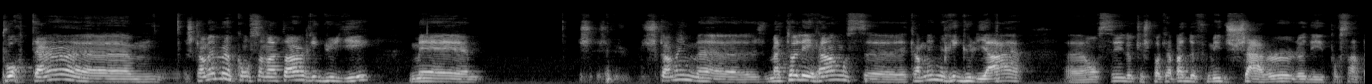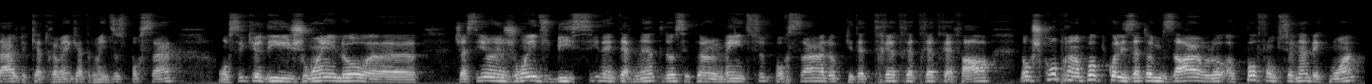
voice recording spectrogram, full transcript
Pourtant, euh, je suis quand même un consommateur régulier, mais je, suis quand même, euh, ma tolérance euh, est quand même régulière. Euh, on sait que je suis pas capable de fumer du sharer, là, des pourcentages de 80-90%. On sait qu'il y a des joints, là, j'ai essayé un joint du BC d'Internet, là, c'était un 28%, là, qui était très, très, très, très fort. Donc, je comprends pas pourquoi les atomiseurs, là, ont pas fonctionné avec moi.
